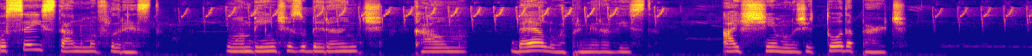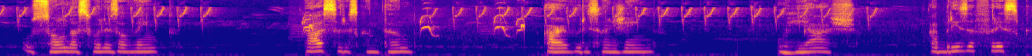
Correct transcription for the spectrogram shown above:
Você está numa floresta. Um ambiente exuberante, calmo, belo à primeira vista. Há estímulos de toda parte. O som das folhas ao vento, pássaros cantando, árvores rangendo, o riacho, a brisa fresca.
